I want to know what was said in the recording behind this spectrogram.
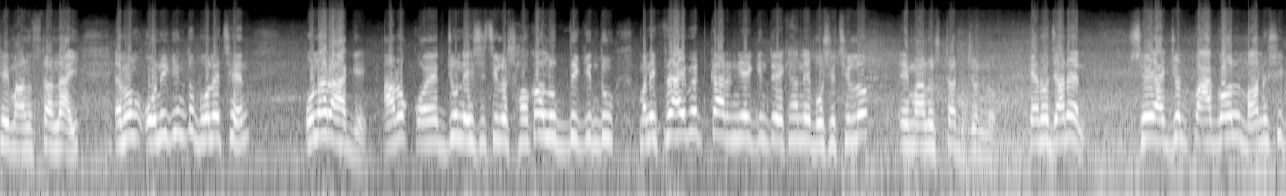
সেই মানুষটা নাই। এবং উনি কিন্তু বলেছেন, ওনার আগে আরও কয়েকজন এসেছিল, সকাল অবধি কিন্তু মানে প্রাইভেট কার নিয়ে কিন্তু এখানে বসেছিল এই মানুষটার জন্য। কেন জানেন? সে একজন পাগল, মানসিক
